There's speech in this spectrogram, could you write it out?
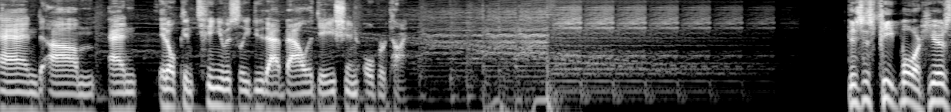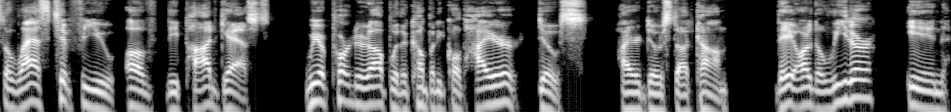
and um, and it'll continuously do that validation over time. This is Pete Moore. Here's the last tip for you of the podcast. We are partnered up with a company called Higher Dose, higherdose.com. They are the leader in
